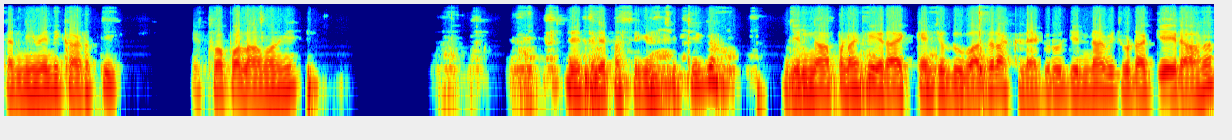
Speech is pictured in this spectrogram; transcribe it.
ਕੰਨੀ ਮੈਂ ਕੱਢਤੀ, ਇੱਥੋਂ ਆਪਾਂ ਲਾਵਾਂਗੇ। ਇਧਰਲੇ ਪਾਸੇ ਗੰਚੀ ਠੀਕ ਆ? ਜਿੰਨਾ ਆਪਣਾ ਘੇਰਾ 1 ਇੰਚ ਤੋਂ ਵੱਧ ਰੱਖ ਲਿਆ ਕਰੋ, ਜਿੰਨਾ ਵੀ ਤੁਹਾਡਾ ਘੇਰਾ ਹਨਾ।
